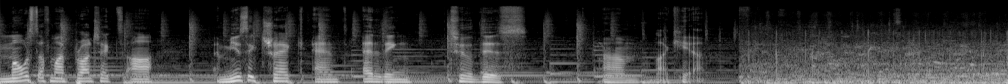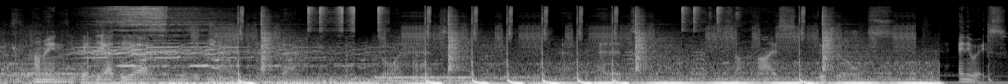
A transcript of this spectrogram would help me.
Most of my projects are a music track and editing to this, um, like here. I mean, you get the idea. Anyways,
